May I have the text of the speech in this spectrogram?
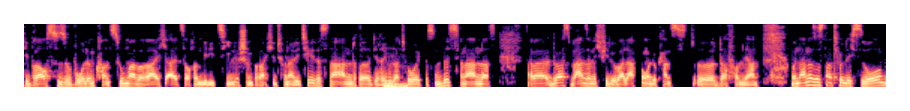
die brauchst du sowohl im Consumer-Bereich als auch im medizinischen Bereich. Die Tonalität ist eine andere, die mhm. Regulatorik mhm. ist ein bisschen anders, aber du hast wahnsinnig viel Überlappung und du kannst äh, davon lernen. Und dann ist es natürlich so,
